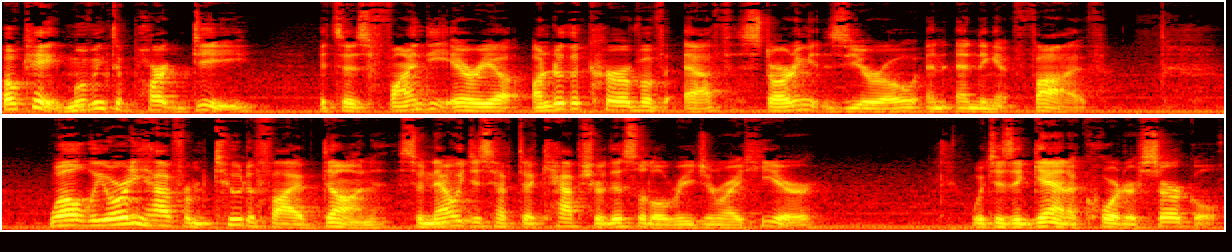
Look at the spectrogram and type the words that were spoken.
Okay, moving to part D, it says find the area under the curve of f starting at 0 and ending at 5. Well, we already have from 2 to 5 done, so now we just have to capture this little region right here, which is again a quarter circle.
